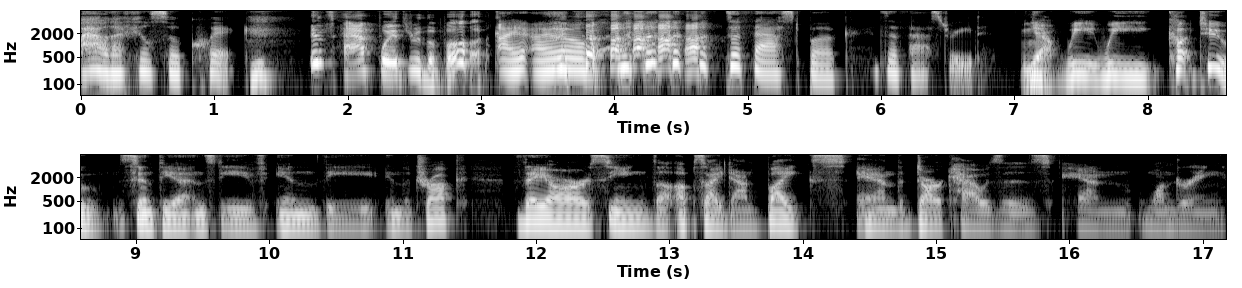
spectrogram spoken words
wow, that feels so quick. It's halfway through the book. I, I know. it's a fast book. It's a fast read. Yeah, we we cut to Cynthia and Steve in the in the truck. They are seeing the upside down bikes and the dark houses and wondering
